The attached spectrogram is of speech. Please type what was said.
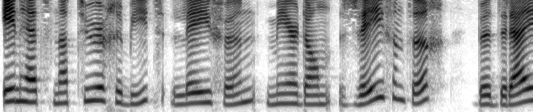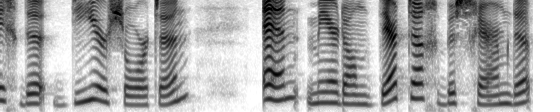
In het natuurgebied leven meer dan 70 bedreigde diersoorten en meer dan 30 beschermde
